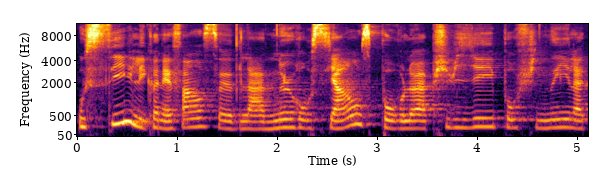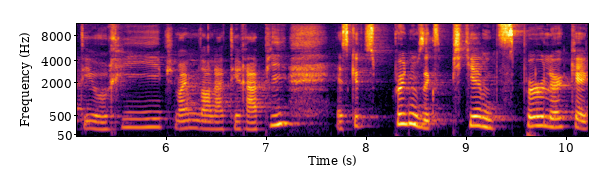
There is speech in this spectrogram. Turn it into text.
aussi les connaissances de la neuroscience pour là, appuyer, peaufiner la théorie, puis même dans la thérapie. Est-ce que tu peux nous expliquer un petit peu là, quel,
